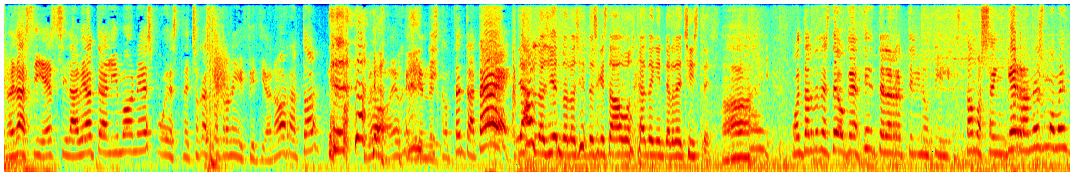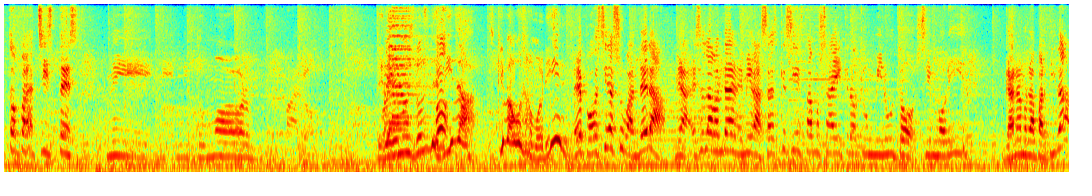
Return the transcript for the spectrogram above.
No es así, es si la vida te da limones, pues te chocas contra un edificio, ¿no, Raptor? No, ¿eh? ¿qué entiendes? ¡Concéntrate! Ya, lo siento, lo siento, es que estaba buscando en internet chistes. Ay, ¿cuántas veces tengo que decirte, el reptil inútil? Estamos en guerra, no es momento para chistes ni, ni, ni tu humor malo. Tenemos dos de Oh. vida. Que vamos a morir. Eh, pues ir a su bandera. Mira, esa es la bandera enemiga. ¿Sabes que si estamos ahí, creo que un minuto sin morir, ganamos la partida?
